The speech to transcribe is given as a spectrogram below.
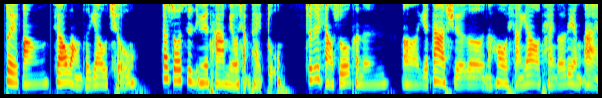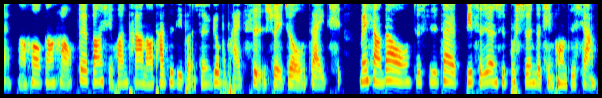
对方交往的要求。那时候是因为他没有想太多，就是想说可能呃也大学了，然后想要谈个恋爱，然后刚好对方喜欢他，然后他自己本身又不排斥，所以就在一起。没想到就是在彼此认识不深的情况之下。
